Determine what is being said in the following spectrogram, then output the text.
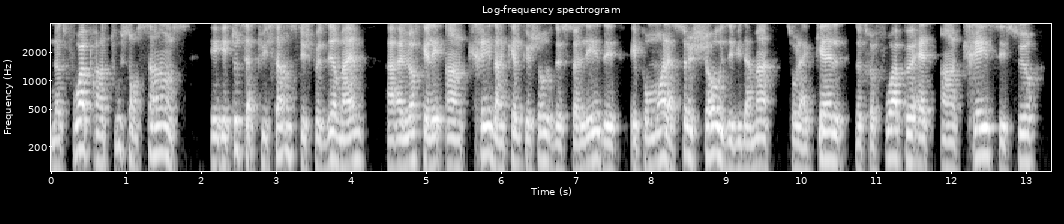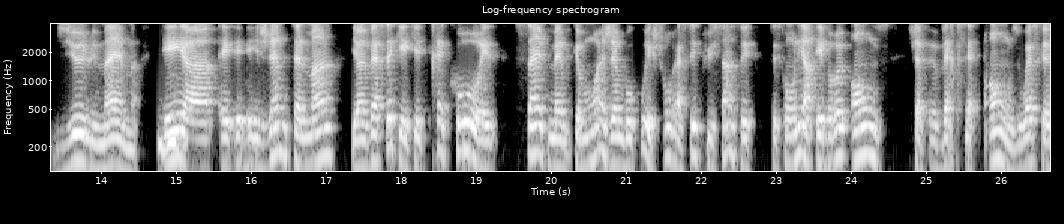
notre foi prend tout son sens et, et toute sa puissance, si je peux dire même, lorsqu'elle est ancrée dans quelque chose de solide. Et, et pour moi, la seule chose, évidemment, sur laquelle notre foi peut être ancrée, c'est sur Dieu lui-même. Et, euh, et j'aime tellement, il y a un verset qui est, qui est très court et simple, mais que moi j'aime beaucoup et je trouve assez puissant, c'est c'est ce qu'on lit en Hébreu 11, chap- verset 11, où est-ce que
